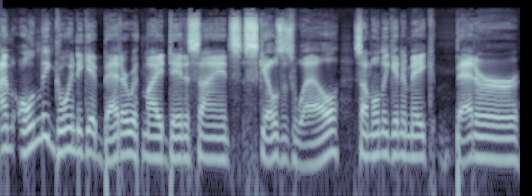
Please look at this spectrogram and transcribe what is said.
I'm only going to get better with my data science skills as well. So I'm only going to make better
